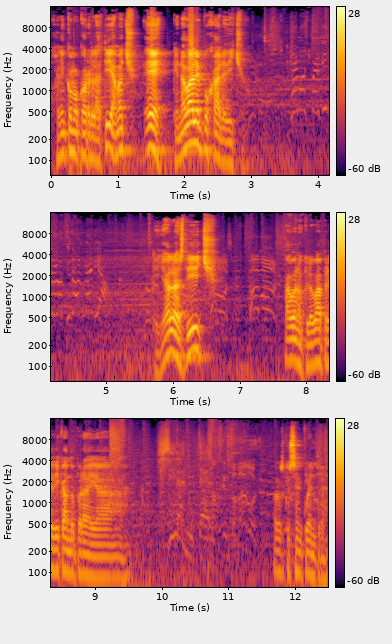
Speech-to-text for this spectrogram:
Joder, cómo corre la tía, macho. Eh, que no vale empujar, he dicho. Que ya lo has dicho. Ah, bueno, que lo va predicando por ahí a... A los que se encuentran.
